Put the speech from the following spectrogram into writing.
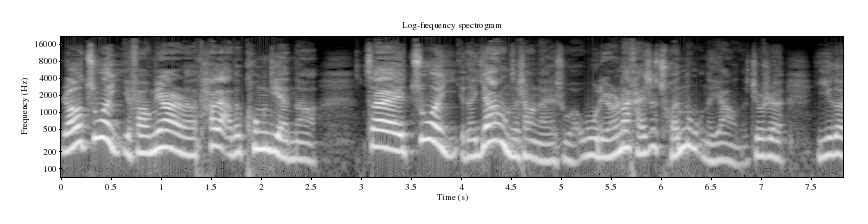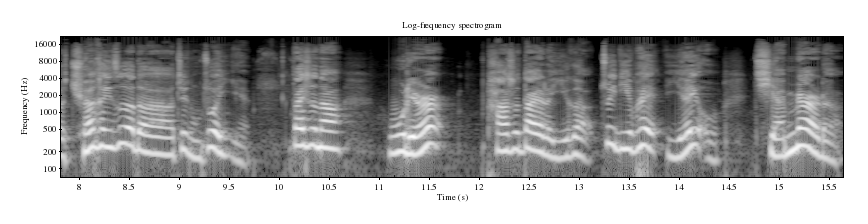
然后座椅方面呢，它俩的空间呢，在座椅的样子上来说，五菱呢还是传统的样子，就是一个全黑色的这种座椅。但是呢，五菱它是带了一个最低配，也有前面的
